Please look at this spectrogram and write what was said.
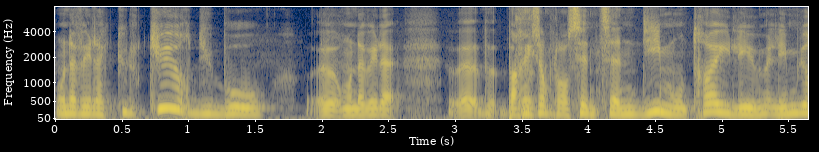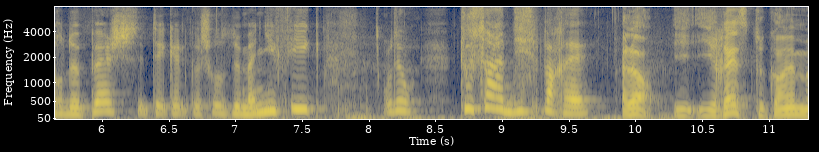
on avait la culture du beau. Euh, on avait la, par exemple en Seine-Saint-Denis, Montreuil, les, les, murs de pêche, c'était quelque chose de magnifique. Donc tout ça disparaît. Alors, il, reste quand même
